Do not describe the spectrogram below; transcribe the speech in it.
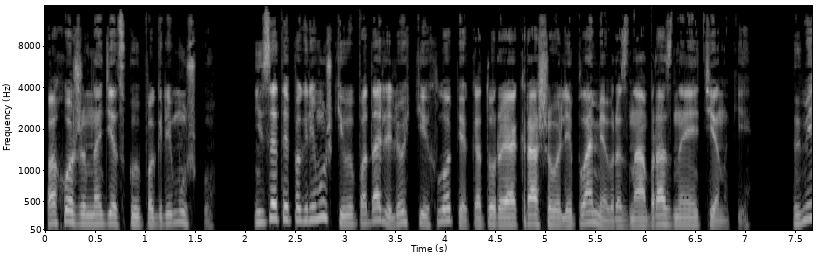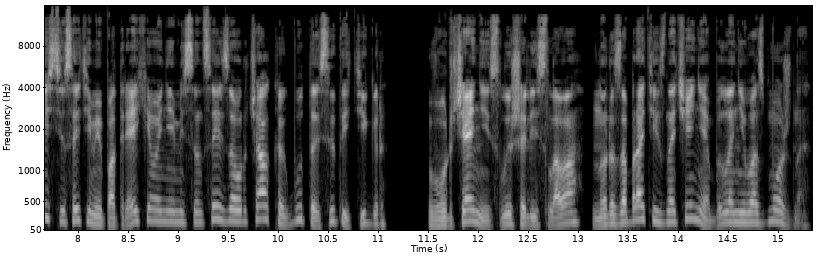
похожим на детскую погремушку. Из этой погремушки выпадали легкие хлопья, которые окрашивали пламя в разнообразные оттенки. Вместе с этими потряхиваниями сенсей заурчал, как будто сытый тигр. В урчании слышались слова, но разобрать их значение было невозможно.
